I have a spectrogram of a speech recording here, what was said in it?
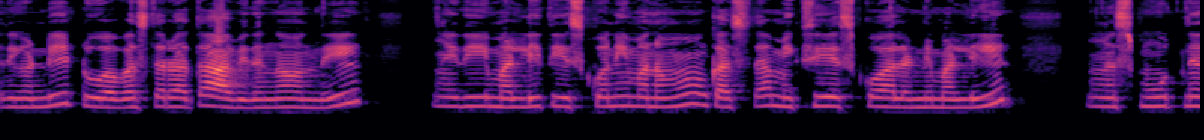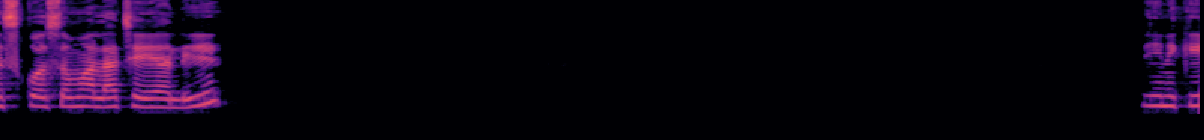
ఇదిగోండి టూ అవర్స్ తర్వాత ఆ విధంగా ఉంది. ఇది మళ్ళీ తీసుకొని మనము కాస్త మిక్సీ వేసుకోవాలండి మళ్ళీ. స్మూత్నెస్ కోసం అలా చేయాలి. దీనికి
